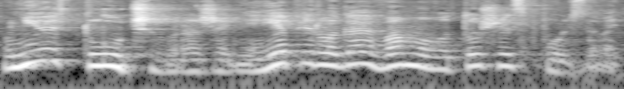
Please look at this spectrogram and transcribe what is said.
У нее есть лучшее выражение. Я предлагаю вам его тоже использовать.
